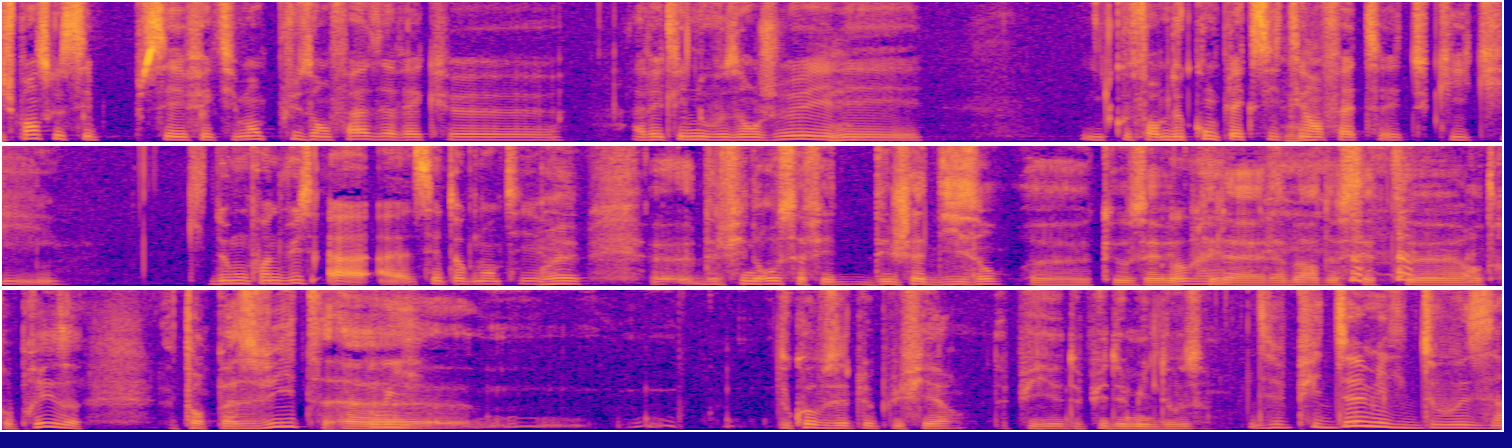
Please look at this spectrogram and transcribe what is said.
je pense que c'est effectivement plus en phase avec, avec les nouveaux enjeux et mmh. les une forme de complexité mmh. en fait qui, qui, de mon point de vue s'est augmentée. Ouais. Euh, Delphine Rose, ça fait déjà dix ans euh, que vous avez pris la, barre de cette euh, entreprise. Le temps passe vite. oui. De quoi vous êtes le plus fier depuis, depuis 2012 Depuis 2012,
